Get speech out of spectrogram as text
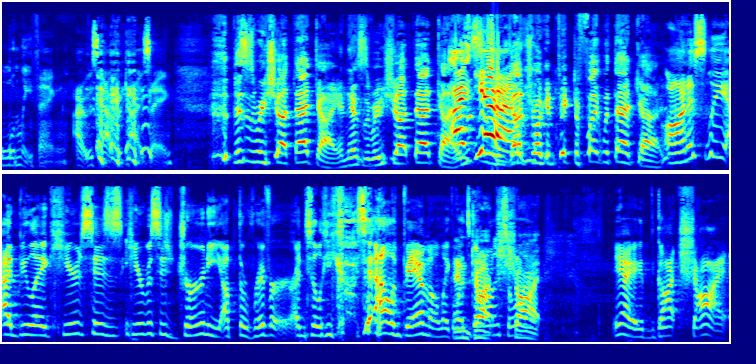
only thing I was advertising. this is where he shot that guy, and this is where he shot that guy. I- and this is where yeah. he got drunk and picked a fight with that guy. Honestly, I'd be like, here's his, here was his journey up the river until he got to Alabama. Like, And let's go got on a tour. shot. Yeah, he got shot.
